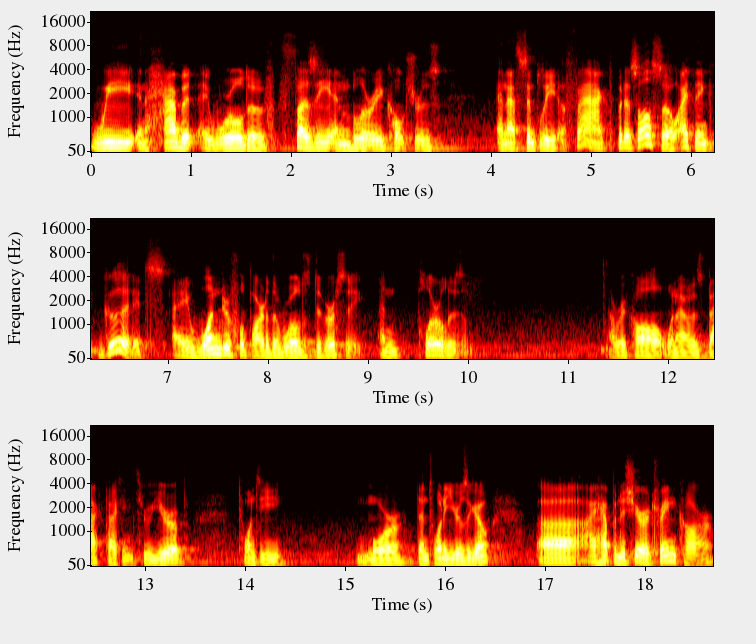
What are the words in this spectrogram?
we inhabit a world of fuzzy and blurry cultures, and that's simply a fact, but it's also, I think, good. It's a wonderful part of the world's diversity and pluralism. I recall when I was backpacking through Europe 20, more than 20 years ago, uh, I happened to share a train car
